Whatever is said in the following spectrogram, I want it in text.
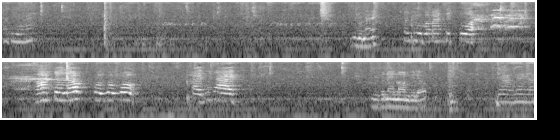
มาดูฮะ อยู่ไหน มันอยู่ประมาณสิบตัวอ๋อเจอแล้วโอ้ยโอ้ยโอ้ยไก่ผู้ชาย มันก็แน่นอนอยู่แล้วย่างแม่งนะ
